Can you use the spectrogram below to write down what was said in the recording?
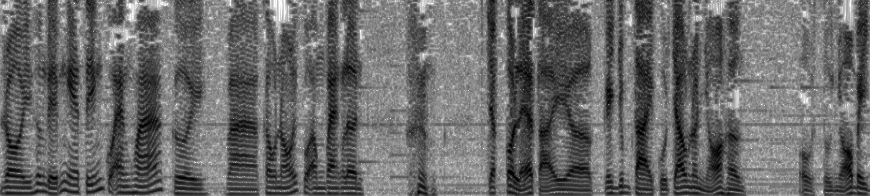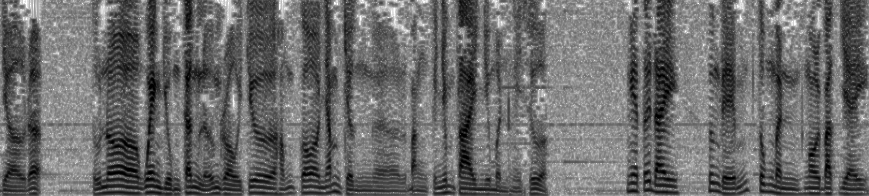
Rồi Hương Điểm nghe tiếng của An Hóa cười và câu nói của ông vang lên. Chắc có lẽ tại uh, cái nhúm tay của cháu nó nhỏ hơn. Ôi, tụi nhỏ bây giờ đó, tụi nó quen dùng cân lượng rồi chứ không có nhắm chừng uh, bằng cái nhúm tay như mình ngày xưa. Nghe tới đây, Hương Điểm tung mình ngồi bật dậy.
